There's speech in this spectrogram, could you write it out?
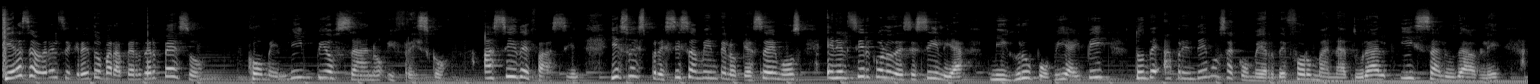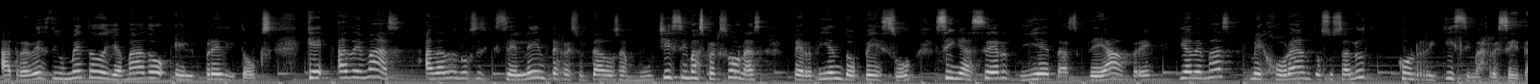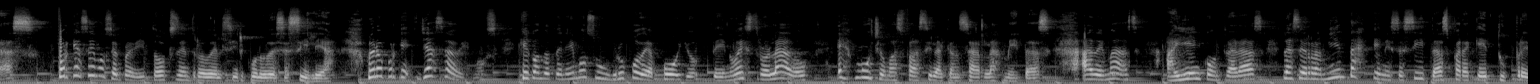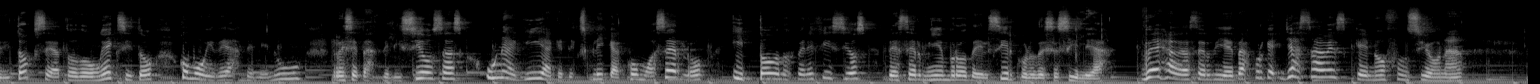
¿Quieres saber el secreto para perder peso? Come limpio, sano y fresco. Así de fácil. Y eso es precisamente lo que hacemos en el Círculo de Cecilia, mi grupo VIP, donde aprendemos a comer de forma natural y saludable a través de un método llamado el Preditox, que además ha dado unos excelentes resultados a muchísimas personas perdiendo peso sin hacer dietas de hambre y además mejorando su salud con riquísimas recetas. ¿Por qué hacemos el Preditox dentro del Círculo de Cecilia? Bueno, porque ya sabemos que cuando tenemos un grupo de apoyo de nuestro lado, es mucho más fácil alcanzar las metas. Además, ahí encontrarás las herramientas que necesitas para que tu Preditox sea todo un éxito, como ideas de menú, deliciosas, una guía que te explica cómo hacerlo y todos los beneficios de ser miembro del Círculo de Cecilia. Deja de hacer dietas porque ya sabes que no funciona.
